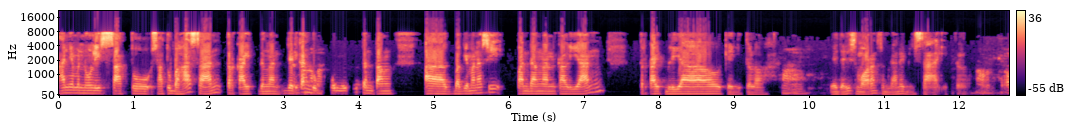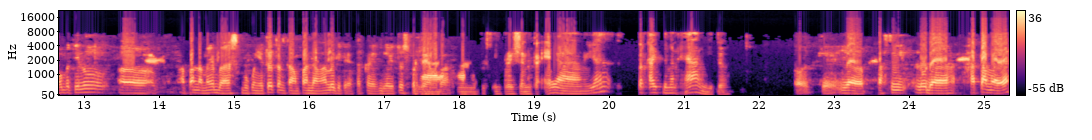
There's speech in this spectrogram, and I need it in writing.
hanya menulis satu satu bahasan terkait dengan. Jadi kan buku itu tentang uh, bagaimana sih pandangan kalian terkait beliau kayak gitu loh. Hmm ya jadi semua orang sebenarnya bisa gitu. Oke. Oh berarti lu uh, apa namanya bahas bukunya itu tentang pandangan lu gitu ya terkait beliau itu seperti ya, apa? Terus impression ke Eyang ya terkait dengan Eyang gitu. Oke, ya pasti lu udah hatam lah ya.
